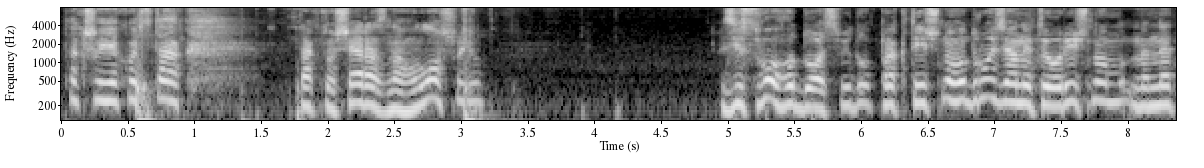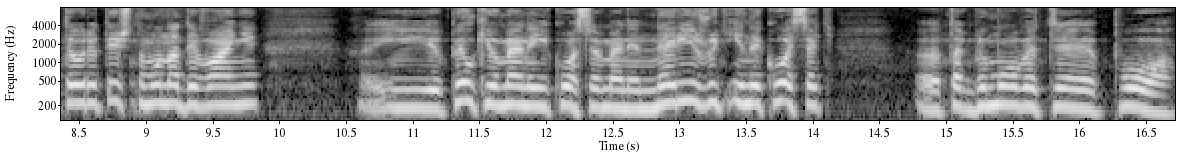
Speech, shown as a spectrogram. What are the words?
Так що якось так. Так то ще раз наголошую. Зі свого досвіду, практичного друзі, а не теоретичному, не теоретичному на дивані. І пилки в мене, і коси в мене не ріжуть і не косять, е, так би мовити, по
